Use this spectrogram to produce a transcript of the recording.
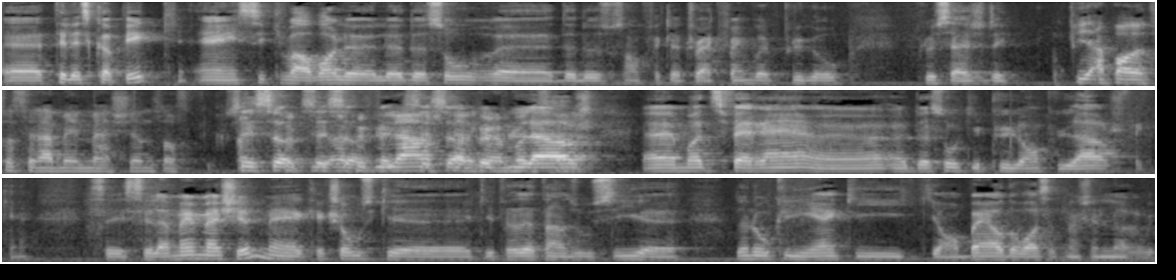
euh, télescopique, ainsi qu'il va avoir le, le dessous euh, de 260, fait que le track frame va être plus gros, plus HD. Puis à part de ça, c'est la même machine, sauf que. C'est un ça, peu plus- c'est ça. Un peu plus large, ça, un peu plus mode large, un mât différent, un, un dessous qui est plus long, plus large. Fait que c'est c'est la même machine, mais quelque chose que- qui est très attendu aussi euh, de nos clients qui, qui ont bien hâte de voir cette machine-là arriver.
